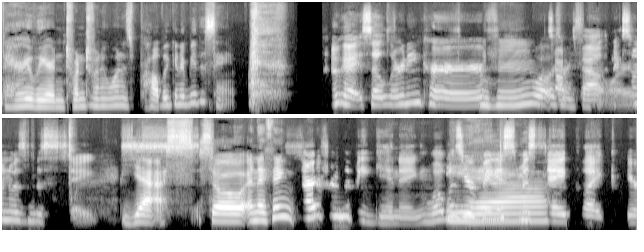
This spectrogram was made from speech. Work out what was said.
Very weird. And 2021 is probably going to be the same. okay, so learning curve. Mm-hmm. What was about? Next one was mistakes. Yes. So, and I think start from the beginning. What was yeah. your biggest mistake like your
